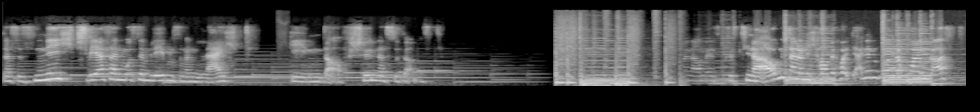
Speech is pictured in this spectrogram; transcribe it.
dass es nicht schwer sein muss im Leben, sondern leicht gehen darf. Schön, dass du da bist. Mein Name ist Christina Augenstein und ich habe heute einen wundervollen Gast.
